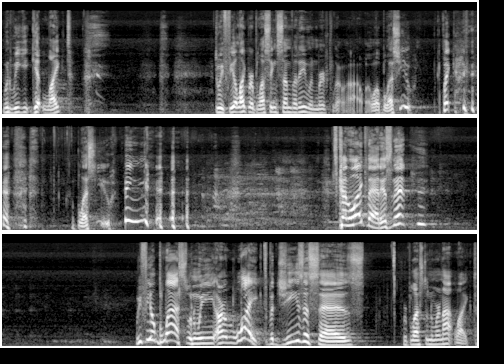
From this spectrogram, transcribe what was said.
when we get liked? Do we feel like we're blessing somebody when we're, well, uh, bless you? Click. bless you. Bing. it's kind of like that, isn't it? We feel blessed when we are liked, but Jesus says we're blessed when we're not liked.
